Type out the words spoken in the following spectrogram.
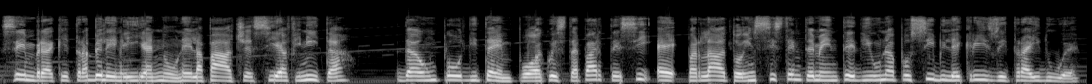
Sembra che tra Belen e Iannone la pace sia finita? Da un po' di tempo a questa parte si è parlato insistentemente di una possibile crisi tra i due.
